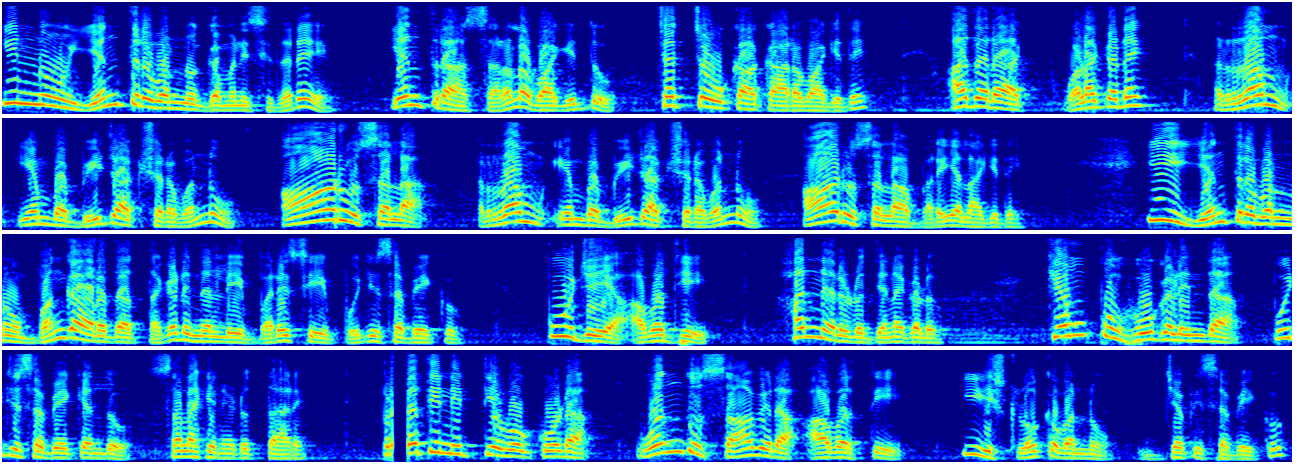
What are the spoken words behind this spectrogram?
ಇನ್ನು ಯಂತ್ರವನ್ನು ಗಮನಿಸಿದರೆ ಯಂತ್ರ ಸರಳವಾಗಿದ್ದು ಚಚ್ಚೌಕಾಕಾರವಾಗಿದೆ. ಅದರ ಒಳಗಡೆ ರಂ ಎಂಬ ಬೀಜಾಕ್ಷರವನ್ನು ಆರು ಸಲ ರಂ ಎಂಬ ಬೀಜಾಕ್ಷರವನ್ನು ಆರು ಸಲ ಬರೆಯಲಾಗಿದೆ. ಈ ಯಂತ್ರವನ್ನು ಬಂಗಾರದ ತಗಡಿನಲ್ಲಿ ಬರೆಸಿ ಪೂಜಿಸಬೇಕು. ಪೂಜೆಯ ಅವಧಿ ಹನ್ನೆರಡು ದಿನಗಳು ಕೆಂಪು ಹೂಗಳಿಂದ ಪೂಜಿಸಬೇಕೆಂದು ಸಲಹೆ ನೀಡುತ್ತಾರೆ. ಪ್ರತಿನಿತ್ಯವೂ ಕೂಡ ಒಂದು ಸಾವಿರ ಆವರ್ತಿ ಈ ಶ್ಲೋಕವನ್ನು ಜಪಿಸಬೇಕು.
